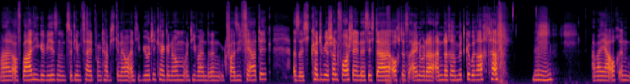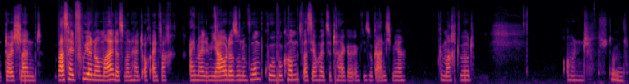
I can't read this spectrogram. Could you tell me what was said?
mal auf Bali gewesen und zu dem Zeitpunkt habe ich genau Antibiotika genommen und die waren dann quasi fertig. Also ich könnte mir schon vorstellen, dass ich da auch das eine oder andere mitgebracht habe. Mhm. Aber ja, auch in Deutschland war es halt früher normal, dass man halt auch einfach einmal im Jahr oder so eine Wurmkur bekommt, was ja heutzutage irgendwie so gar nicht mehr gemacht wird. Und Stimmt.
